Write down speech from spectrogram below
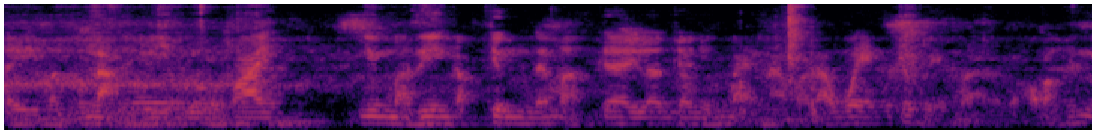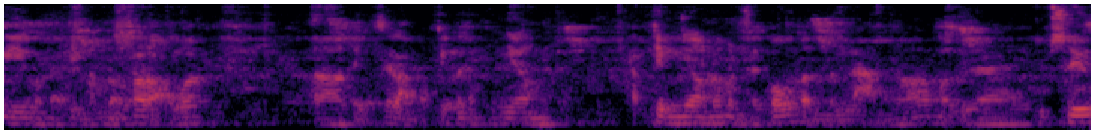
Thì mình cũng làm được kiểu luôn low profile nhưng mà riêng cặp chân để mà kê lên cho những bạn nào mà đã quen với cái việc mà gõ bằng thính nghiêng mà cải thiện năm độ sáu độ á Ờ, thì sẽ làm một kiểu là cặp chân nhôm cặp chân nhôm đó mình sẽ cố tình mình làm nó bự ra chút xíu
